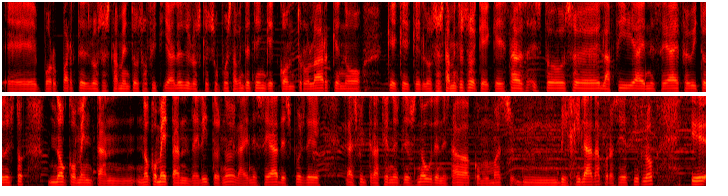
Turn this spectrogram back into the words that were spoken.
eh, por parte de los estamentos oficiales de los que supuestamente tienen que controlar que no que, que- los estamentos que, que estas estos eh, la CIA, NSA, FBI y todo esto no comentan no cometan delitos, ¿no? La NSA después de las filtraciones de Snowden estaba como más mm, vigilada, por así decirlo, y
